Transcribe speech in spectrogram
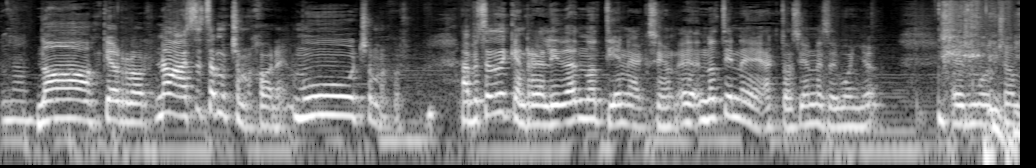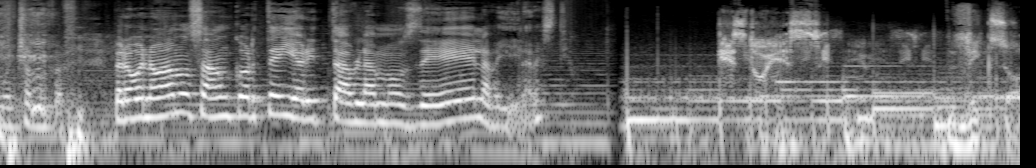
No. No, qué horror. No, esta está mucho mejor, ¿eh? Mucho mejor. A pesar de que en realidad no tiene acción, eh, no tiene actuaciones, según yo. Es mucho, mucho mejor. Pero bueno, vamos a un corte y ahorita hablamos de La Bella y la Bestia. Esto es Dixo.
